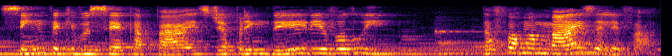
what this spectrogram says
Sinta que você é capaz de aprender e evoluir da forma mais elevada.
